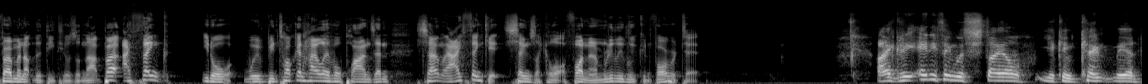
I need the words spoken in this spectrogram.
firming up the details on that. But I think you know, we've been talking high level plans, and certainly I think it sounds like a lot of fun, and I'm really looking forward to it. I agree. Anything with style, you can count me in.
